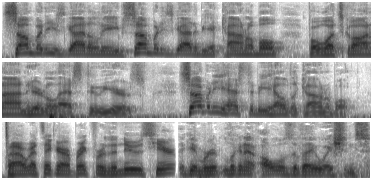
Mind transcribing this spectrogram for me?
Somebody's got to leave. Somebody's got to be accountable for what's gone on here the last two years. Somebody has to be held accountable. We're going to take our break for the news here. Again, we're looking at all those evaluations,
